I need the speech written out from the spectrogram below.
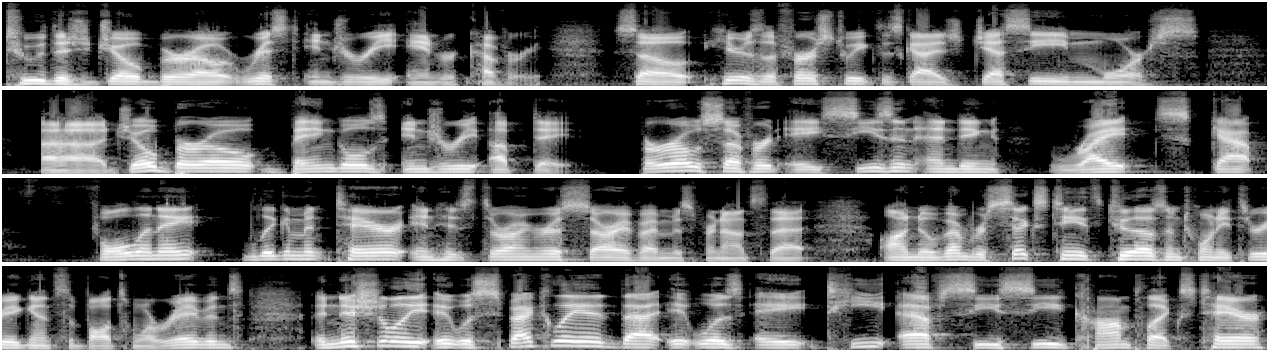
to this Joe Burrow wrist injury and recovery. So here's the first tweet. This guy's Jesse Morse. Uh, Joe Burrow Bengals injury update. Burrow suffered a season ending right scapholinate ligament tear in his throwing wrist. Sorry if I mispronounced that. On November 16th, 2023, against the Baltimore Ravens. Initially, it was speculated that it was a TFCC complex tear,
